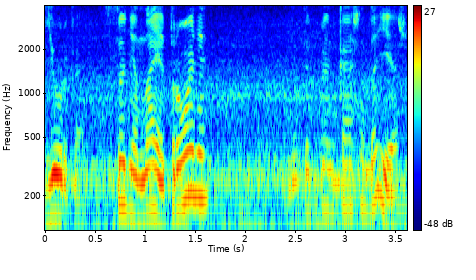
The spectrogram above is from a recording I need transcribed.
Юрка, сьогодні на єтроні. Ну ти, блін, звісно, даєш.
